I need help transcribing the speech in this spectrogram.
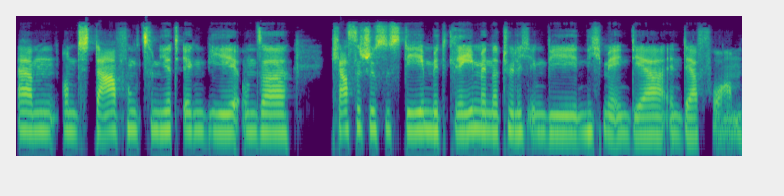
Ähm, und da funktioniert irgendwie unser klassische System mit Gremien natürlich irgendwie nicht mehr in der, in der Form.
